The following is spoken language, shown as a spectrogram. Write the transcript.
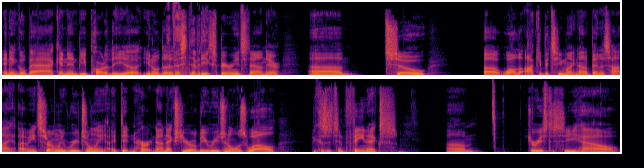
and then go back and then be part of the uh, you know the, The festivities. experience down there. Um, so uh, while the occupancy might not have been as high, I mean certainly regionally it didn't hurt. Now next year it'll be regional as well because it's in Phoenix. Um, curious to see how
